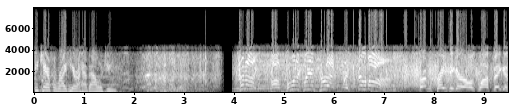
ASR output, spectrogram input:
Be careful right here, I have allergies. Crazy Girls, Las Vegas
